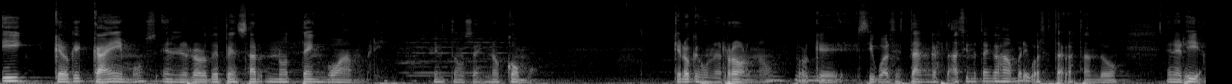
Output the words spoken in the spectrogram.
Y creo que caemos en el error de pensar, no tengo hambre, entonces no como. Creo que es un error, ¿no? Porque si igual se están gastando, así no tengas hambre, igual se está gastando energía.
